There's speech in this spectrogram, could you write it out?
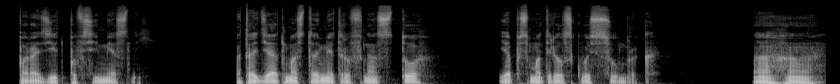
— паразит повсеместный. Отойдя от моста метров на сто, я посмотрел сквозь сумрак. Ага,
